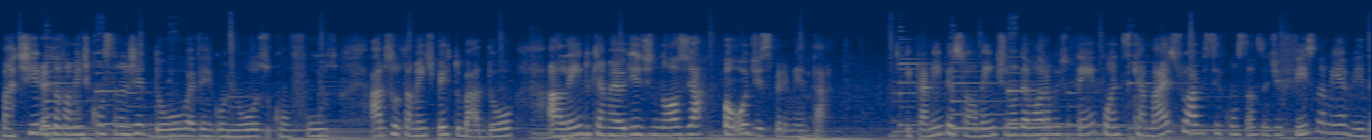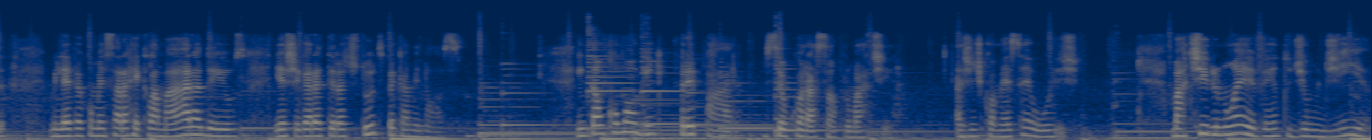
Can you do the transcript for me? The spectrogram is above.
Martírio é totalmente constrangedor, é vergonhoso, confuso, absolutamente perturbador, além do que a maioria de nós já pôde experimentar. E para mim, pessoalmente, não demora muito tempo antes que a mais suave circunstância difícil na minha vida me leve a começar a reclamar a Deus e a chegar a ter atitudes pecaminosas. Então, como alguém que prepara o seu coração para o martírio? A gente começa é hoje. Martírio não é evento de um dia.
